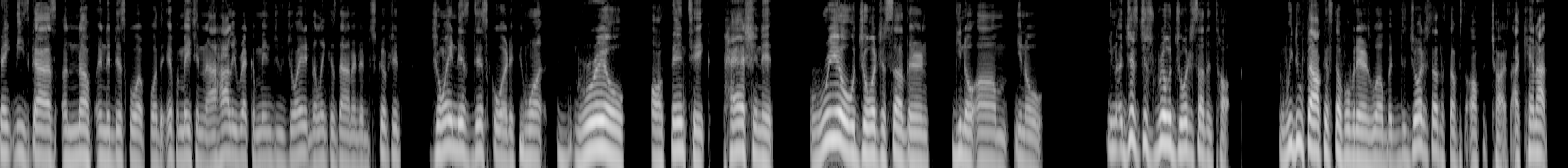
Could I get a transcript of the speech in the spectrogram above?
thank these guys enough in the Discord for the information, and I highly recommend you join it. The link is down in the description. Join this Discord if you want real, authentic, passionate, real Georgia Southern, you know, um, you know, you know, just just real Georgia Southern talk. We do Falcon stuff over there as well, but the Georgia Southern stuff is off the charts. I cannot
